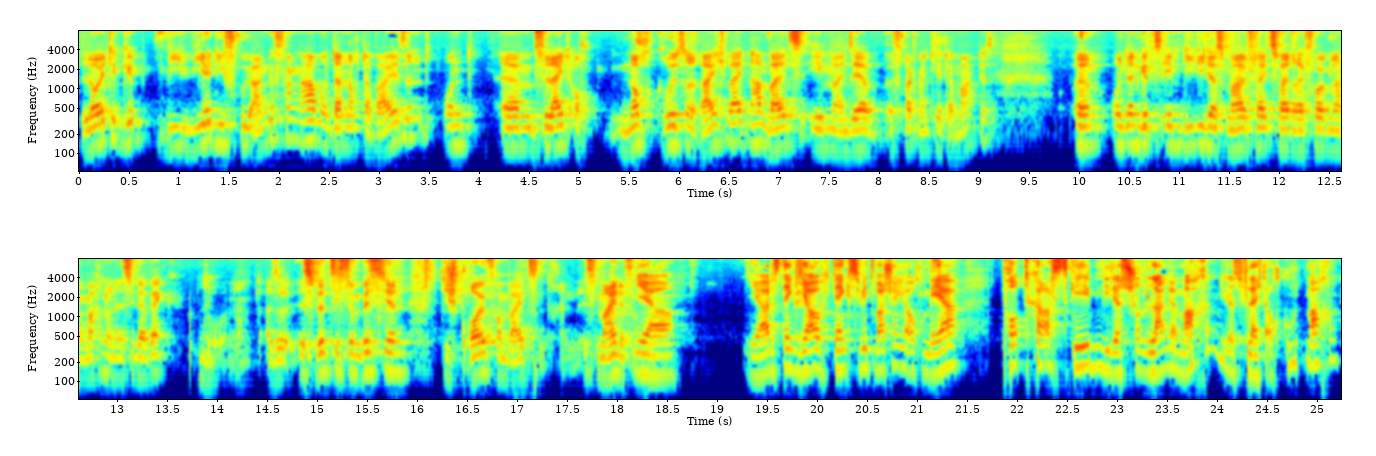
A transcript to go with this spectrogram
Leute gibt, wie wir, die früh angefangen haben und dann noch dabei sind und ähm, vielleicht auch noch größere Reichweiten haben, weil es eben ein sehr fragmentierter Markt ist. Ähm, und dann gibt es eben die, die das mal vielleicht zwei, drei Folgen lang machen und dann ist wieder weg. So, ne? Also es wird sich so ein bisschen die Spreu vom Weizen trennen, ist meine Vermutung. Ja. Ja, das denke ich auch. Ich denke, es wird wahrscheinlich auch mehr Podcasts geben, die das schon lange machen, die das vielleicht auch gut machen,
